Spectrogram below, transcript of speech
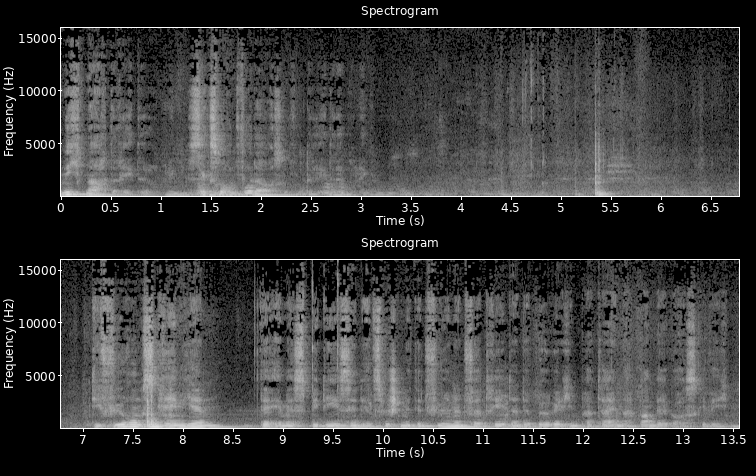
Nicht nach der Räterepublik, sechs Wochen vor der Ausrufung der Räterepublik. Die Führungsgremien der MSPD sind inzwischen mit den führenden Vertretern der bürgerlichen Parteien nach Bamberg ausgewichen.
